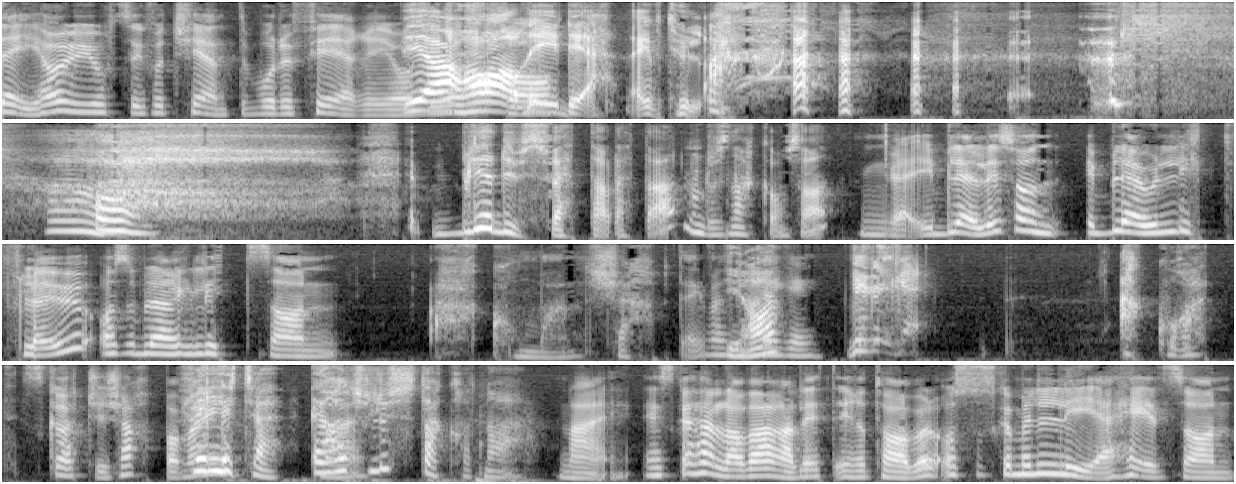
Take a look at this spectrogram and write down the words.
de har jo gjort seg fortjent til både ferie og Ja, har de det? Jeg tuller. oh. Blir du svett av dette når du snakker om sånn? Nei, jeg ble sånn Jeg ble jo litt flau, og så ble jeg litt sånn ah, Kom an, skjerp deg. Men Ja. Akkurat. Skal ikke skjerpe Vil ikke. Jeg har Nei. ikke lyst akkurat nå. Nei. Jeg skal heller være litt irritabel, og så skal vi le helt sånn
